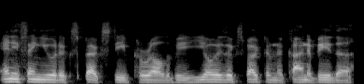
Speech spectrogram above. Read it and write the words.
anything you would expect Steve Carell to be. You always expect him to kind of be the,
